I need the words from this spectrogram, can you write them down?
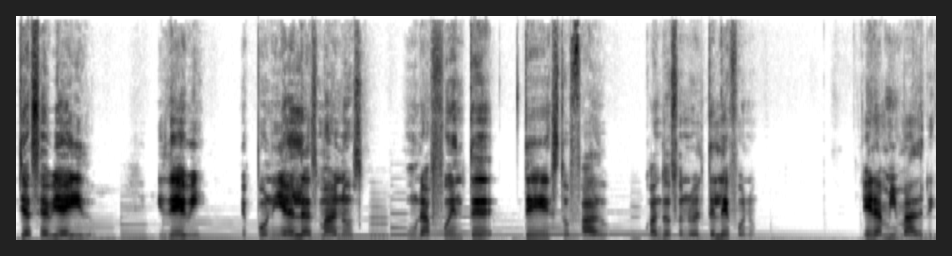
ya se había ido y Debbie me ponía en las manos una fuente de estofado cuando sonó el teléfono. Era mi madre.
